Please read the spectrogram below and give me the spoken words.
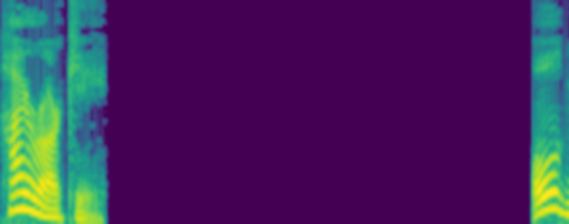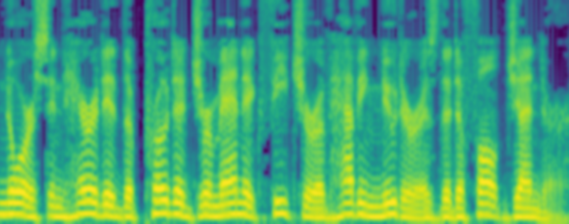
Hierarchy Old Norse inherited the Proto-Germanic feature of having neuter as the default gender.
